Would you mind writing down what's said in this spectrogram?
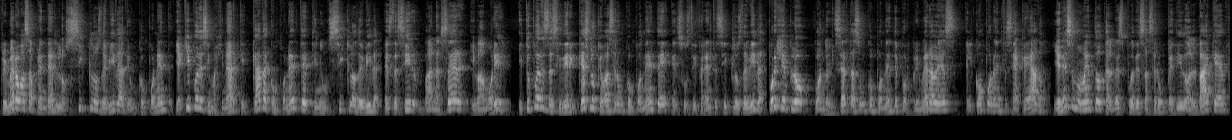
Primero vas a aprender los ciclos de vida de un componente. Y aquí puedes imaginar que cada componente tiene un ciclo de vida, es decir, va a nacer y va a morir. Y tú puedes decidir qué es lo que va a hacer un componente en sus diferentes ciclos de vida. Por ejemplo, cuando insertas un componente por primera vez, el componente se ha creado. Y en ese momento tal vez puedes hacer un pedido al backend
